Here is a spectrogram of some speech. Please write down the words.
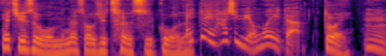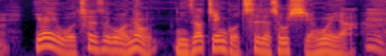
为其实我们那时候去测试过的。哎，对，它是原味的。对，嗯，因为我测试过那种，你知道坚果吃得出咸味啊，嗯，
